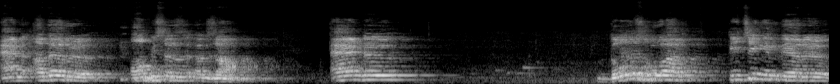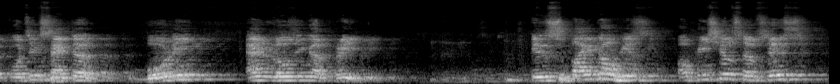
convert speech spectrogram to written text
and other officers exam. And uh, those who are teaching in their uh, coaching center, boarding and lodging are free. In spite of his official services,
